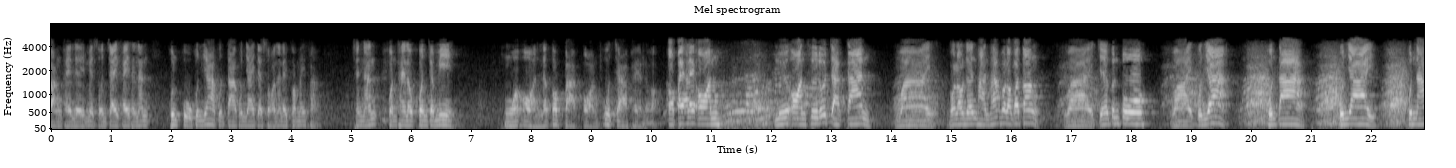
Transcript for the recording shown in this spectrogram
ฟังใครเลย ไม่สนใจใครทั้งนั้น คุณปู่คุณย่าคุณตาคุณยายจะสอนอะไรก็ไม่ฟัง ฉะนั้นคนไทยเราควรจะมีหัวอ่อนแล้วก็ปากอ่อนพูดจาไพเราะ ต่อไปอะไรอ่อน มืออ่อนคือรู้จักการไหว้พอเราเดินผ่านพระพวกเราก็ต้องไหว้เจอคุณปู่ไหว้คุณย่า คุณตา คุณยาย คุณน้า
